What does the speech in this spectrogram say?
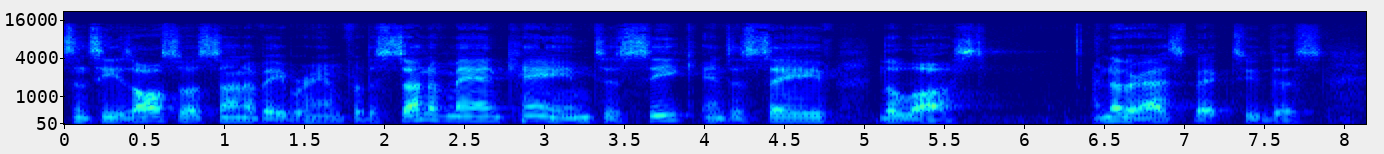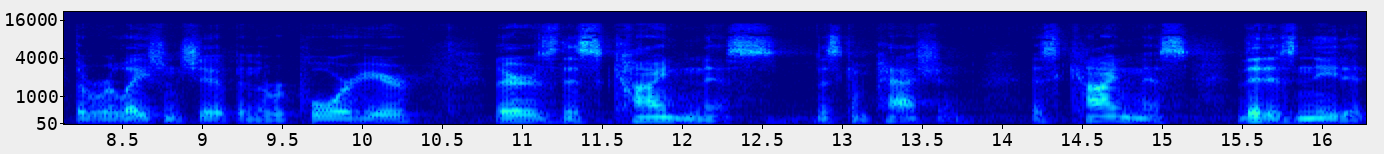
since he is also a son of Abraham. For the Son of Man came to seek and to save the lost. Another aspect to this, the relationship and the rapport here, there's this kindness, this compassion, this kindness that is needed.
